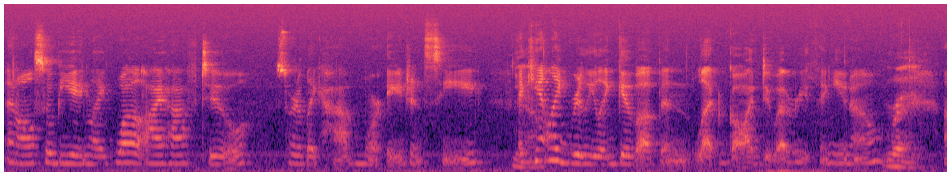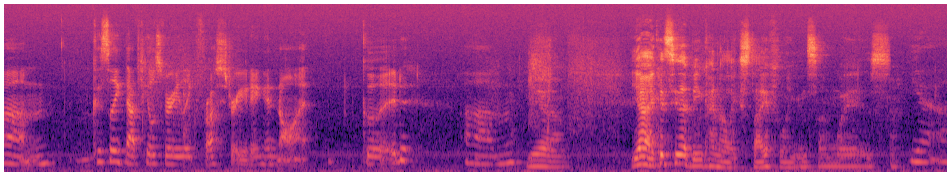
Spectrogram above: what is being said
and also being like well I have to sort of like have more agency I can't like really like give up and let God do everything you know Right. um because like that feels very like frustrating and not good um Yeah. Yeah, I could see that being kind of like stifling in some ways. yeah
